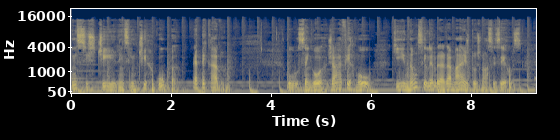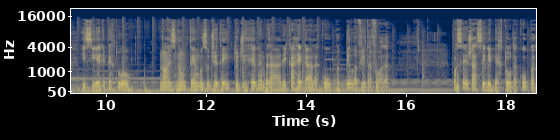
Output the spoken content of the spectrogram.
Insistir em sentir culpa é pecado. O Senhor já afirmou que não se lembrará mais dos nossos erros, e se ele perdoou, nós não temos o direito de relembrar e carregar a culpa pela vida fora. Você já se libertou da culpa?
